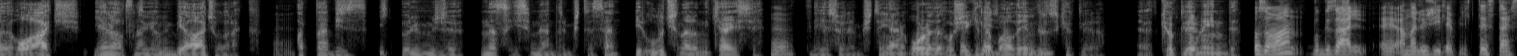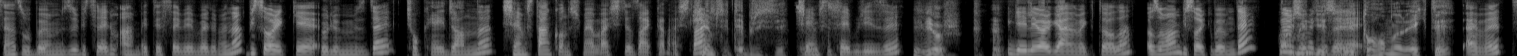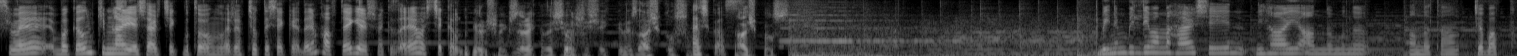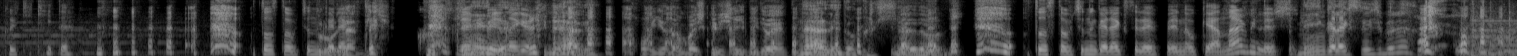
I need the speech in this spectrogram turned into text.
o ağaç yer altına gömün bir ağaç olarak. Evet. Hatta biz ilk bölümümüzü nasıl isimlendirmiştin sen? Bir ulu çınarın hikayesi Evet. diye söylemiştin. Yani orada o şekilde Kökleri. bağlayabiliriz kökleri. Evet köklerine indi. O zaman bu güzel e, analojiyle birlikte isterseniz bu bölümümüzü bitirelim Ahmet Yesevi bölümünü. Bir sonraki bölümümüzde çok heyecanlı Şems'ten konuşmaya başlayacağız arkadaşlar. Şemsi Tebrizi. Şemsi Evet. Tebrizi Geliyor. geliyor gelmekte olan. O zaman bir sonraki bölümde görüşmek Ahmet Yesevi üzere. tohumları ekti. Evet ve bakalım kimler yaşartacak bu tohumları. Çok teşekkür ederim. Haftaya görüşmek üzere. Hoşçakalın. Görüşmek üzere arkadaşlar. Çok teşekkür ederiz. Aşk olsun. Aşk olsun. Aşk olsun. Benim bildiğim ama her şeyin nihai anlamını anlatan cevap 42 idi. Otostopçunun galaksi. 42 rehberine neydi? göre. Nerede? Konya'dan başka bir şey değil o yani. Neredeydi o 42? Nerede varmış? Otostopçunun galaksi rehberini okuyanlar bilir. Neyin galaksisi böyle?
